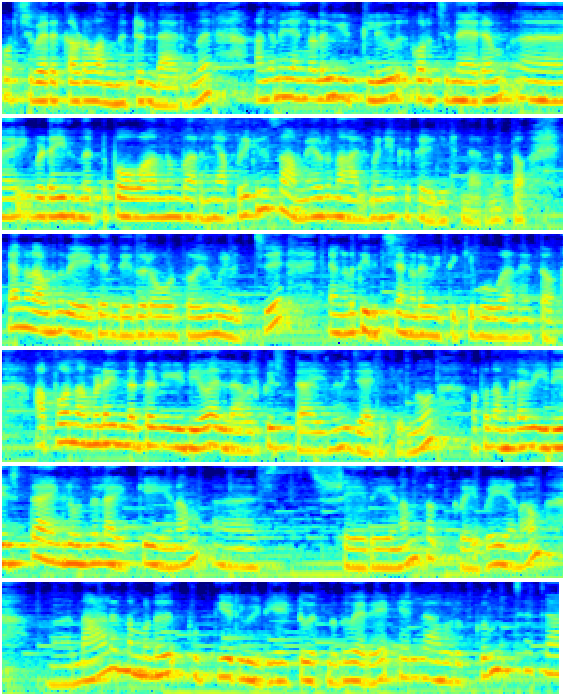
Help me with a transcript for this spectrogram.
കുറച്ച് പേരൊക്കെ അവിടെ വന്നിട്ടുണ്ടായിരുന്നു. അങ്ങനെ ഞങ്ങൾ വീട്ടിൽ കുറച്ച് നേരം ഇവിടെ ഇരുന്നിട്ട് പോവാമെന്നും പറഞ്ഞ് അപ്പോഴേക്കും സമയം ഒരു നാല് മണിയൊക്കെ കഴിഞ്ഞിട്ടുണ്ടായിരുന്നു കേട്ടോ. ഞങ്ങൾ അവിടുന്ന് വേഗം എന്ത് ചെയ്തു? ഒരു ഓട്ടോയും വിളിച്ച് ഞങ്ങൾ തിരിച്ച് ഞങ്ങളുടെ വീട്ടിലേക്ക് പോവുകയാണ് കേട്ടോ. അപ്പോൾ നമ്മുടെ ഇന്നത്തെ വീഡിയോ എല്ലാവർക്കും ഇഷ്ടമായി എന്ന് വിചാരിക്കുന്നു. അപ്പോൾ നമ്മുടെ വീഡിയോ ഇഷ്ടമായെങ്കിൽ ഒന്ന് ലൈക്ക് ചെയ്യണം. ഷെയർ ചെയ്യണം സബ്സ്ക്രൈബ് ചെയ്യണം. നാളെ നമ്മൾ പുതിയൊരു വീഡിയോ ആയിട്ട് വരുന്നത് വരെ എല്ലാവർക്കും ചാ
